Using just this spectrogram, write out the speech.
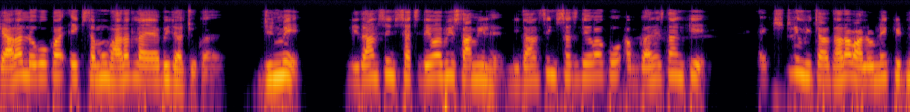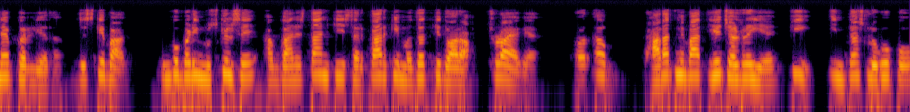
11 लोगों का एक समूह भारत लाया भी जा चुका है, जिनमें निदान सिंह सचदेवा भी शामिल है। निदान सिंह सचदेवा को अफ़गानिस्तान के एक्सट्रीम विचारधारा वालों ने किडनैप कर लिया था, जिसके बाद उनको बड़ी मुश्किल से अफ़गानिस्तान की सरकार की मदद के द्वारा छुड़ाया गया। और अब भारत में बात यह चल रही है कि इन 10 लोगों को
